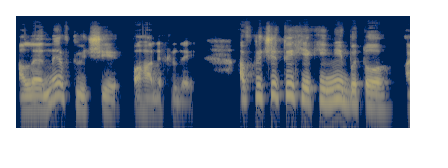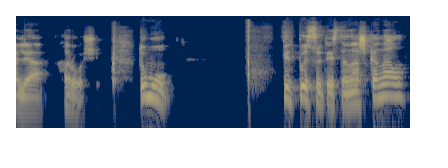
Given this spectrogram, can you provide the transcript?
але не в ключі поганих людей, а в ключі тих, які нібито аля хороші. Тому підписуйтесь на наш канал.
